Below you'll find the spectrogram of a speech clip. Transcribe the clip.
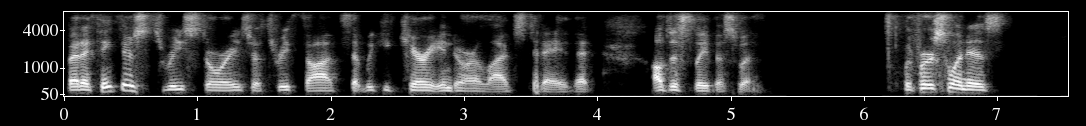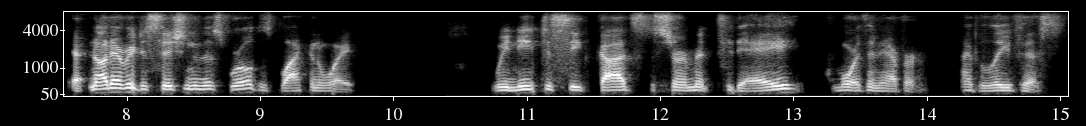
But I think there's three stories or three thoughts that we could carry into our lives today that I'll just leave us with. The first one is not every decision in this world is black and white We need to seek God's discernment today more than ever. I believe this.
